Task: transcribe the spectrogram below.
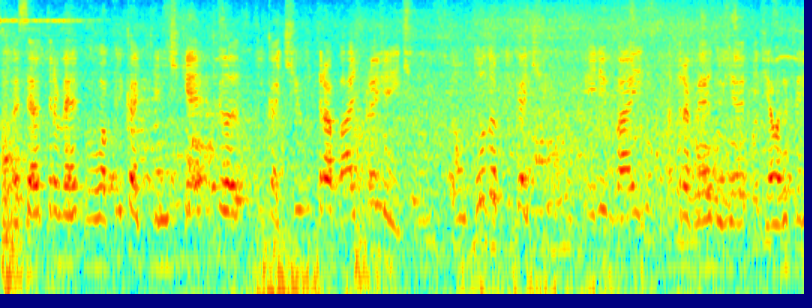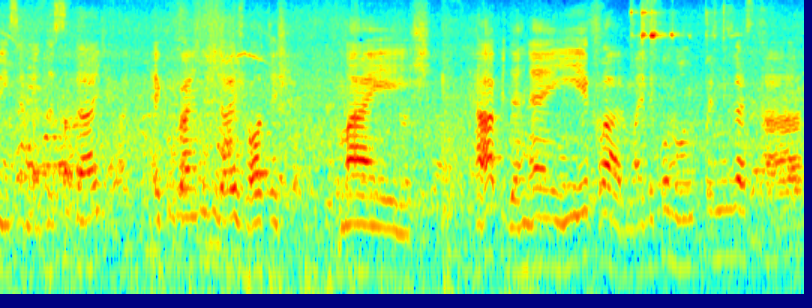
Vai ser através do aplicativo. A gente quer que o aplicativo trabalhe para a gente. Né? Então todo aplicativo ele vai, através do georreferenciamento da cidade, é que vai nos dar as rotas mais rápidas né? e, é claro, mais econômicas para não gastar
